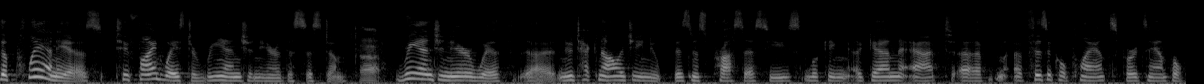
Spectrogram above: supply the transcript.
The plan is to find ways to re engineer the system. Ah. Re engineer with uh, new technology, new business processes, looking again at uh, uh, physical plants, for example.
